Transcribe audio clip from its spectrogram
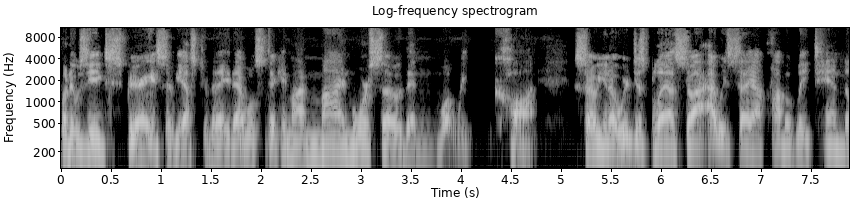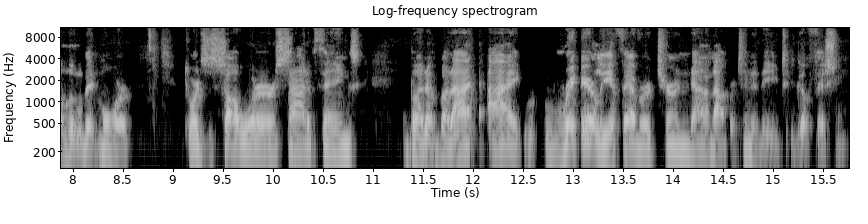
but it was the experience of yesterday that will stick in my mind more so than what we caught so you know we're just blessed so i, I would say i probably tend a little bit more towards the saltwater side of things but uh, but i i rarely if ever turn down an opportunity to go fishing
